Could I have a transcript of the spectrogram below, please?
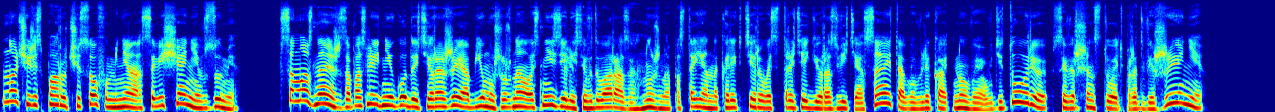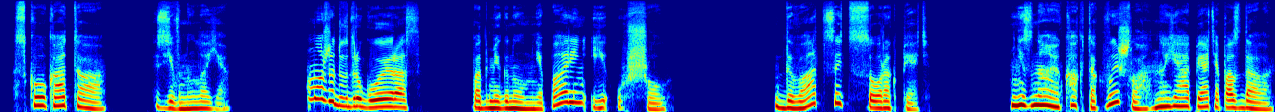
«Но через пару часов у меня совещание в Зуме. Сама знаешь, за последние годы тиражи и объемы журнала снизились в два раза. Нужно постоянно корректировать стратегию развития сайта, вовлекать новую аудиторию, совершенствовать продвижение. «Скукота», — зевнула я. «Может, в другой раз», — подмигнул мне парень и ушел. Двадцать сорок пять. Не знаю, как так вышло, но я опять опоздала.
